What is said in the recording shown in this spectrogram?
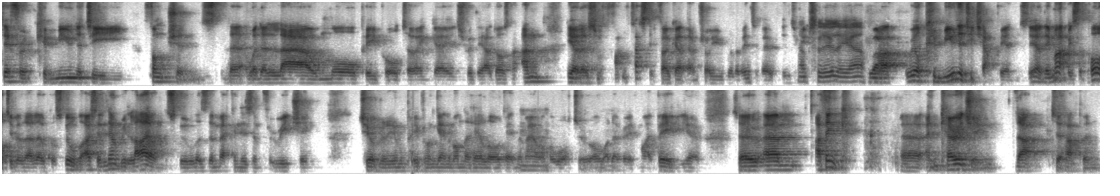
different community functions that would allow more people to engage with the outdoors. And you know, there's some fantastic folk out there. I'm sure you will have interviewed. interviewed Absolutely, yeah. Who are real community champions. You know, they might be supportive of their local school, but actually they don't rely on the school as the mechanism for reaching children and young people and getting them on the hill or getting them out on the water or whatever it might be. You know, so um, I think uh, encouraging that to happen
